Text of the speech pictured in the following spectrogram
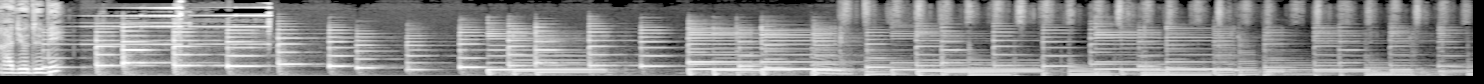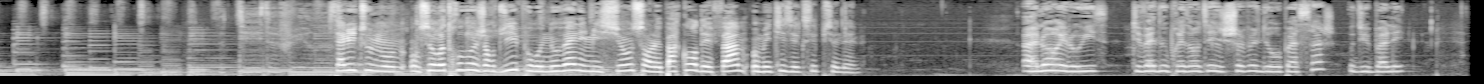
Radio 2B Salut tout le monde, on se retrouve aujourd'hui pour une nouvelle émission sur le parcours des femmes aux métiers exceptionnels. Alors Héloïse, tu vas nous présenter une championne du repassage ou du ballet?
